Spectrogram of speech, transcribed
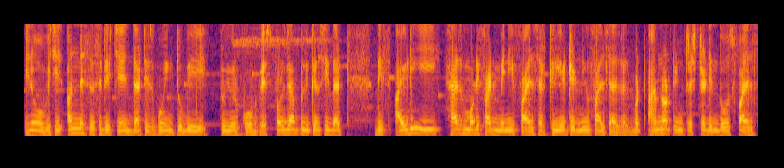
you know which is unnecessary change that is going to be to your code base? For example you can see that this IDE has modified many files or created new files as well but I'm not interested in those files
